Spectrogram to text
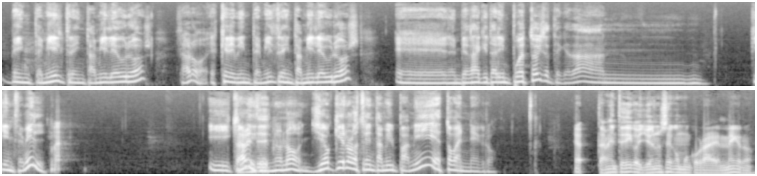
20.000, 30.000 euros, claro, es que de 20.000, 30.000 euros eh, le empiezas a quitar impuestos y se te quedan 15.000. Y claro, dices, no, no, yo quiero los 30.000 para mí, esto va en negro. También te digo, yo no sé cómo cobrar en negro.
